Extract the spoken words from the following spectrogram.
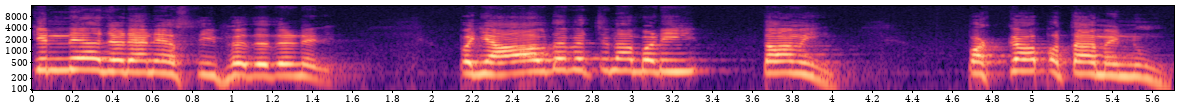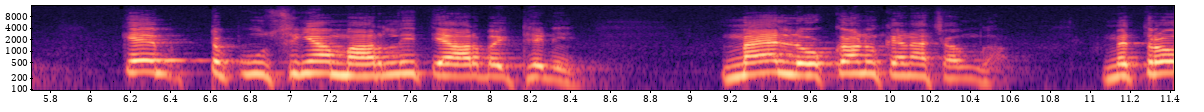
ਕਿੰਨਿਆਂ ਜਣਿਆਂ ਨੇ ਅਸਤੀਫੇ ਦੇ ਦੇਣੇ ਨੇ। ਪੰਜਾਬ ਦੇ ਵਿੱਚ ਨਾ ਬਣੀ, ਤਾਂ ਵੀ ਪੱਕਾ ਪਤਾ ਮੈਨੂੰ ਕਿ ਟਪੂਸੀਆਂ ਮਾਰਨ ਲਈ ਤਿਆਰ ਬੈਠੇ ਨੇ। ਮੈਂ ਲੋਕਾਂ ਨੂੰ ਕਹਿਣਾ ਚਾਹੂੰਗਾ, ਮਿੱਤਰੋ,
